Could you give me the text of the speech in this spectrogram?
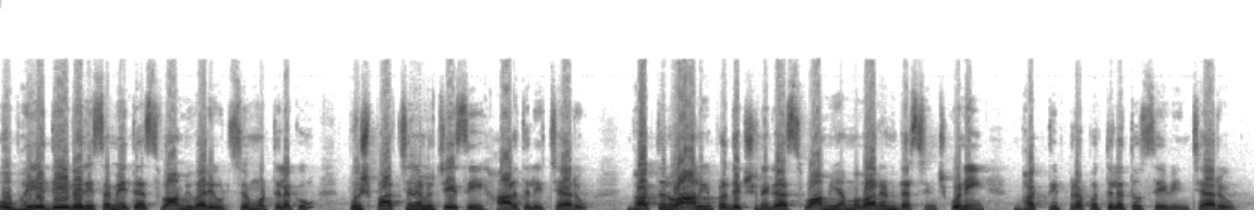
ఉభయ దేవేరి సమేత స్వామివారి ఉత్సవమూర్తులకు పుష్పార్చనలు చేసి హారతలిచ్చారు. భక్తులు ఆలయ ప్రదక్షిణగా స్వామి అమ్మవారిని దర్శించుకుని భక్తి ప్రపత్తులతో సేవించారు.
